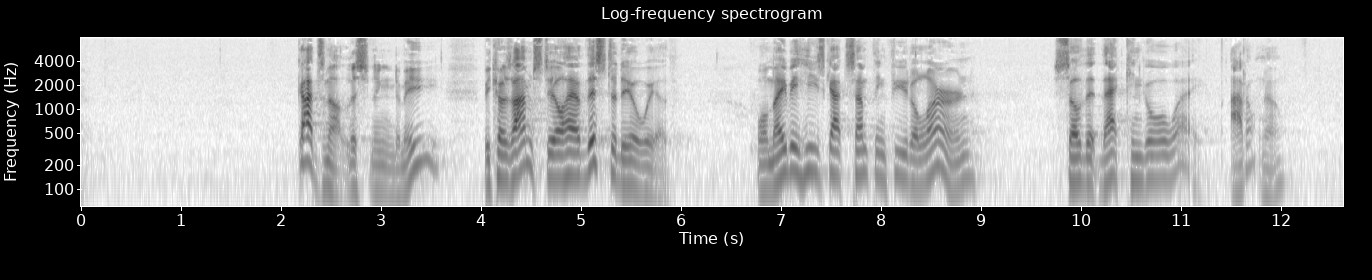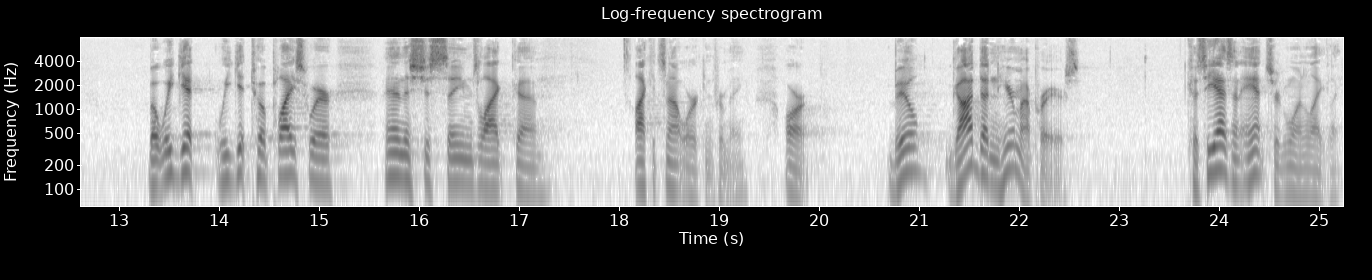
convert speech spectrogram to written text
God's not listening to me because I'm still have this to deal with. Well, maybe he's got something for you to learn so that that can go away. I don't know. But we get, we get to a place where, man, this just seems like, uh, like it's not working for me. Or, Bill, God doesn't hear my prayers because he hasn't answered one lately.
